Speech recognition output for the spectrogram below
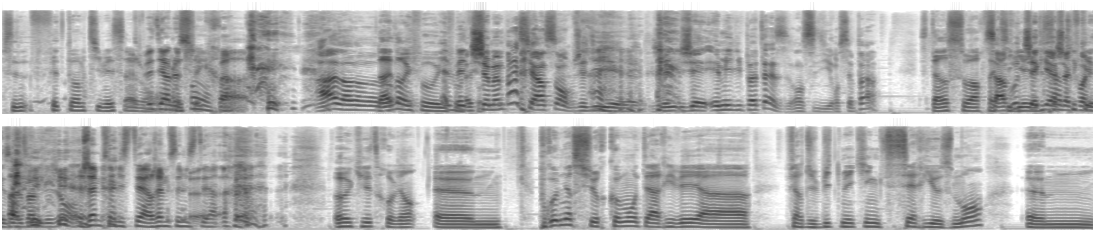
faites-nous un petit message. Tu veux dire le on son ou checkera. Ah non, non, non. Ah non. non, il faut. il faut- Je sais même pas s'il y a un sample. J'ai dit, euh, j'ai- émis l'hypothèse. On s'est dit, on sait pas. C'était un soir. C'est à vous de checker à chaque fois les albums des gens. J'aime ce mystère, j'aime ce mystère. Ok, trop bien. Euh, pour revenir sur comment t'es arrivé à faire du beatmaking sérieusement, euh,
